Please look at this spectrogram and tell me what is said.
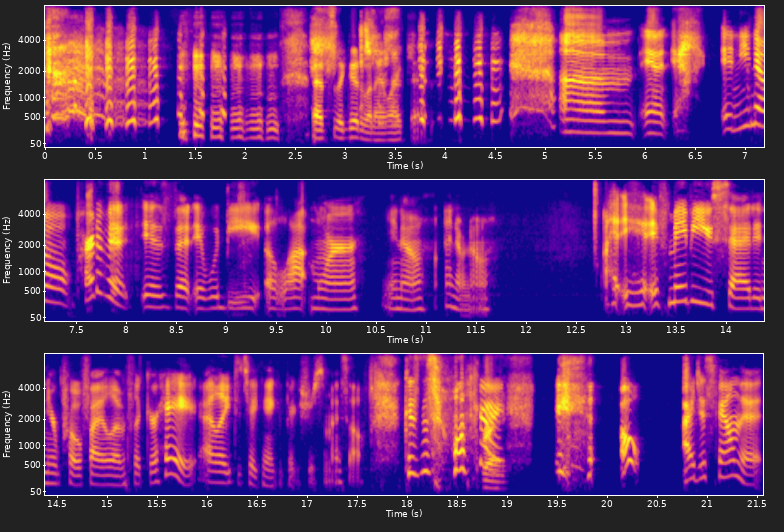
That's a good one. I like that. um, and and you know, part of it is that it would be a lot more. You know, I don't know. I- If maybe you said in your profile on Flickr, "Hey, I like to take naked pictures of myself," because this one guy. oh, I just found it.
